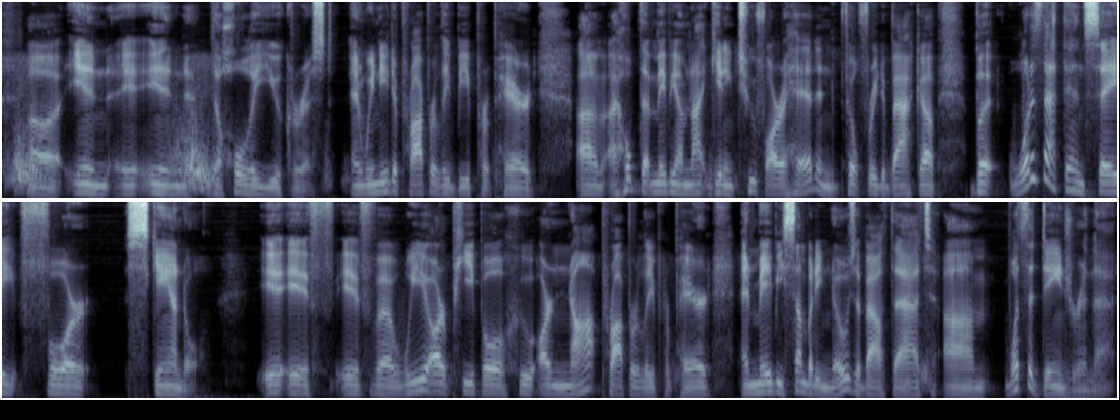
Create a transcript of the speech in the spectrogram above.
uh, in in the Holy Eucharist, and we need to properly be prepared. Um, I hope that maybe I'm not getting too far ahead, and feel free to back up. But what does that then say for scandal? If if uh, we are people who are not properly prepared and maybe somebody knows about that um, what's the danger in that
